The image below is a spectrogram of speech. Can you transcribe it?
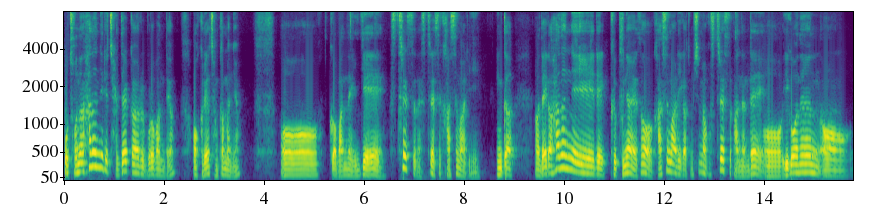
어, 저는 하는 일이 잘 될까요를 물어봤는데요. 어, 그래요? 잠깐만요. 어, 그거 맞네. 이게 스트레스네, 스트레스, 가슴앓이. 그러니까 어, 내가 하는 일의 그 분야에서 가슴앓이가 좀 심하고 스트레스 받는데, 어, 이거는, 어,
